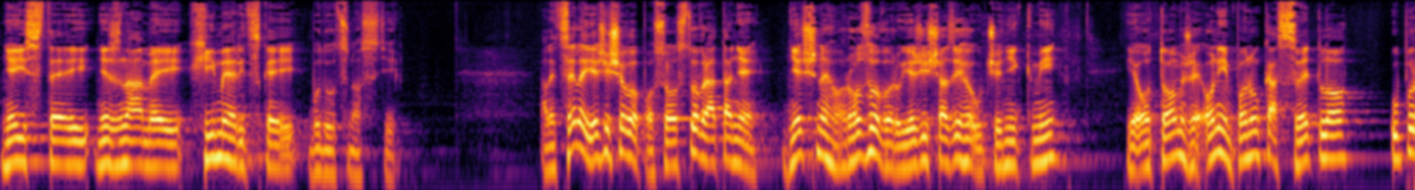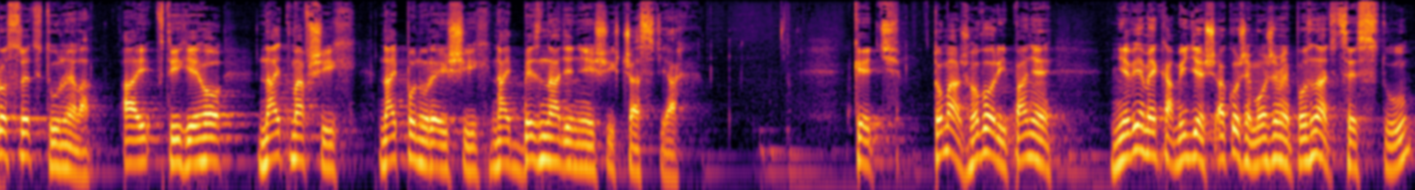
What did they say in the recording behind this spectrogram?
neistej, neznámej, chimérickej budúcnosti. Ale celé Ježišovo posolstvo, vrátane dnešného rozhovoru Ježiša s jeho učeníkmi, je o tom, že on im ponúka svetlo uprostred tunela, aj v tých jeho najtmavších, najponurejších, najbeznádenejších častiach. Keď Tomáš hovorí, pane, nevieme, kam ideš, akože môžeme poznať cestu,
